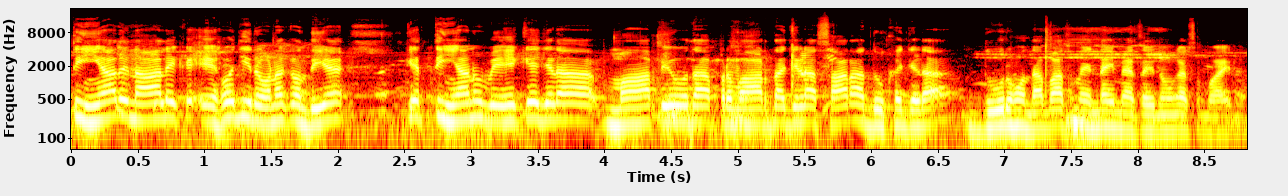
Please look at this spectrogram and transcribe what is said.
ਧੀਆਂ ਦੇ ਨਾਲ ਇੱਕ ਇਹੋ ਜੀ ਰੌਣਕ ਹੁੰਦੀ ਹੈ ਕਿ ਧੀਆਂ ਨੂੰ ਵੇਖ ਕੇ ਜਿਹੜਾ ਮਾਂ ਪਿਓ ਦਾ, ਪਰਿਵਾਰ ਦਾ ਜਿਹੜਾ ਸਾਰਾ ਦੁੱਖ ਜਿਹੜਾ ਦੂਰ ਹੁੰਦਾ। ਬਸ ਮੈਂ ਇੰਨਾ ਹੀ ਮੈਸੇਜ ਦਊਂਗਾ ਸਮਾਜ ਨੂੰ।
